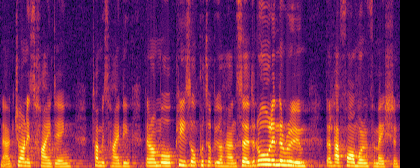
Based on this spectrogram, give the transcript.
Now, John is hiding, Tom is hiding. There are more. Please all put up your hands so that all in the room, they'll have far more information.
